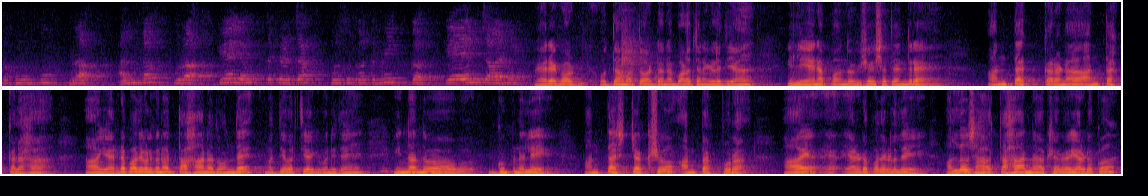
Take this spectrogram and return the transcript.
ತಕುಪು ರ. ಅಂತಃಪುರ. ಕೆ ಎಂ ಚಕ್ರಚ ಚ ವೆರಿ ಗುಡ್ ಉದ್ದ ಮತ್ತು ಅಡ್ಡನ ಭಾಳ ಚೆನ್ನಾಗಿ ಹೇಳಿದೆಯಾ? ಇಲ್ಲಿ ಏನಪ್ಪ ಒಂದು ವಿಶೇಷತೆ ಅಂದರೆ ಅಂತಃಕರಣ, ಅಂತಃಕಲಹ. ಆ ಎರಡು ಪದಗಳಿಗೂ ತಹ ಅನ್ನೋದು ಒಂದೇ ಮಧ್ಯವರ್ತಿಯಾಗಿ ಬಂದಿದೆ. ಇನ್ನೊಂದು ಗುಂಪಿನಲ್ಲಿ ಅಂತಶ್ಚಕ್ಷು, ಅಂತಃಪುರ. ಆ ಎರಡು ಪದಗಳಲ್ಲಿ ಅಲ್ಲೂ ಸಹ ತಹ ಅನ್ನೋ ಅಕ್ಷರವೇ ಎರಡಕ್ಕೂ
